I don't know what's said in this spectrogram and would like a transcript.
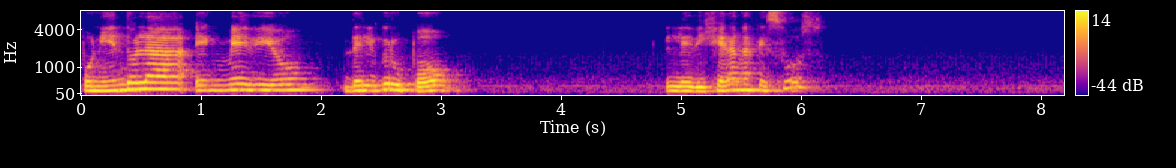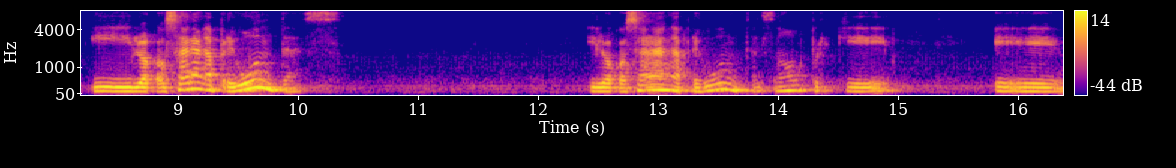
poniéndola en medio del grupo, le dijeran a Jesús y lo acosaran a preguntas y lo acosaran a preguntas, ¿no? Porque eh,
